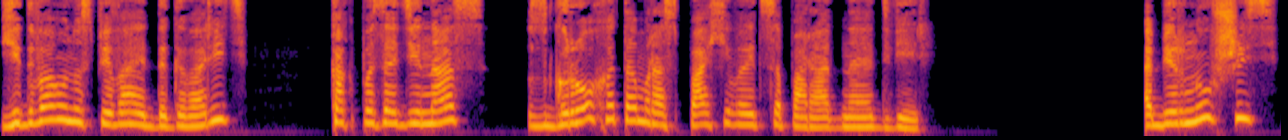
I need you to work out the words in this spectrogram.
Едва он успевает договорить, как позади нас с грохотом распахивается парадная дверь. Обернувшись,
